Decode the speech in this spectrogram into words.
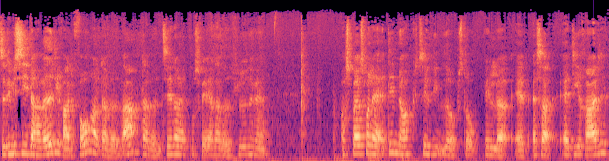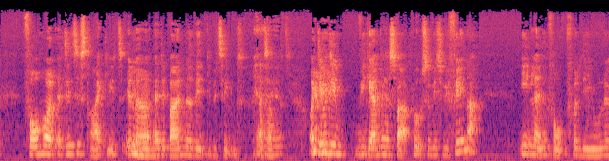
Så det vil sige, at der har været de rette forhold, der har været varmt, der har været en tættere atmosfære, der har været flydende vand. Og spørgsmålet er, er det nok til at livet opstår? Eller er, altså, er de rette forhold, er det tilstrækkeligt? Eller Mhm. mm-hmm. er det bare en nødvendig betingelse? Ja, altså, ja. og det er jo det, vi gerne vil have svar på. Så hvis vi finder en eller anden form for levende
